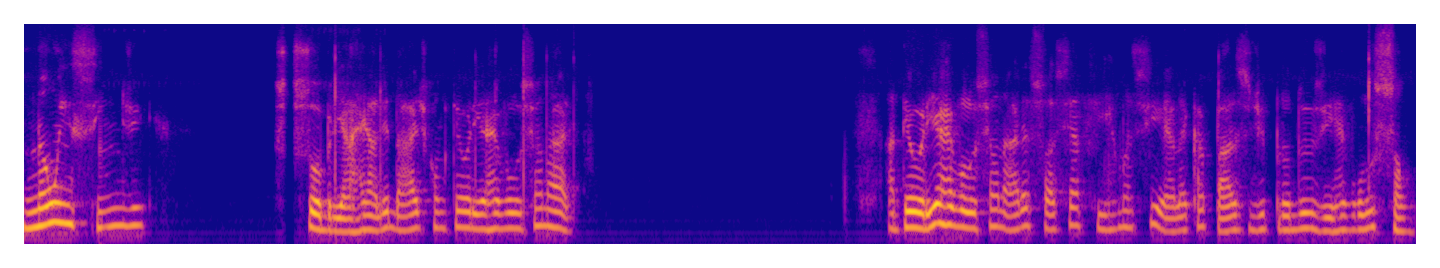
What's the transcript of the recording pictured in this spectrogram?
não incide sobre a realidade como teoria revolucionária. A teoria revolucionária só se afirma se ela é capaz de produzir revolução.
